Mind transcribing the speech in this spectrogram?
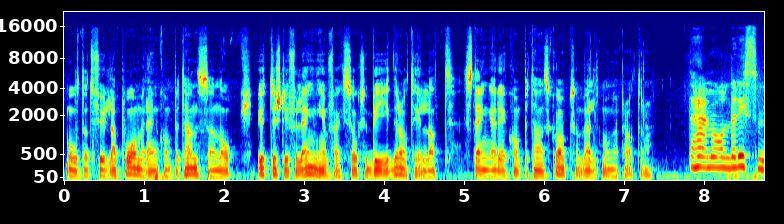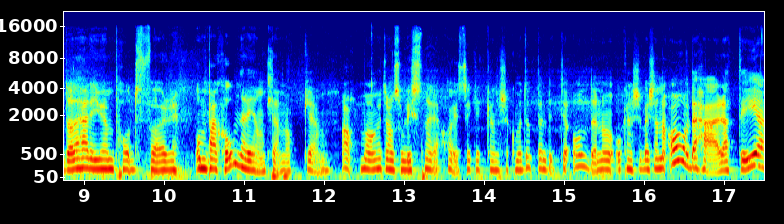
mot att fylla på med den kompetensen och ytterst i förlängningen faktiskt också bidra till att stänga det kompetensgap som väldigt många pratar om. Det här med ålderism då, det här är ju en podd för, om pensioner egentligen och ehm, ja, många av de som lyssnar har ju säkert kanske kommit upp en bit i åldern och, och kanske börjar känna av det här att det, är,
